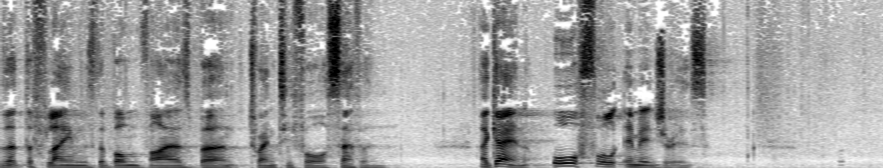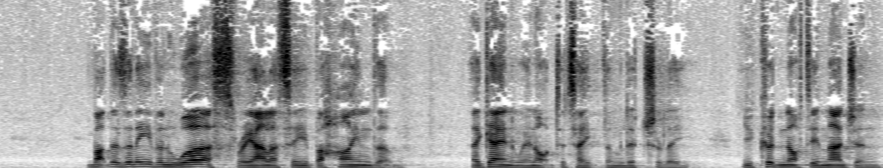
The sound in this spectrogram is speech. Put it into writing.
that the flames, the bonfires burnt 24 7. Again, awful imageries. But there's an even worse reality behind them. Again, we're not to take them literally. You could not imagine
